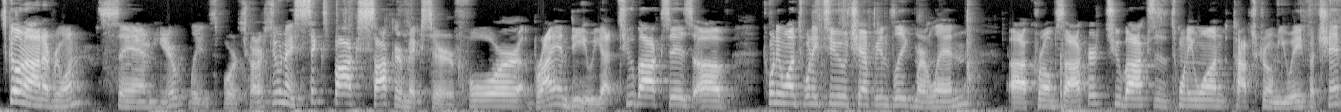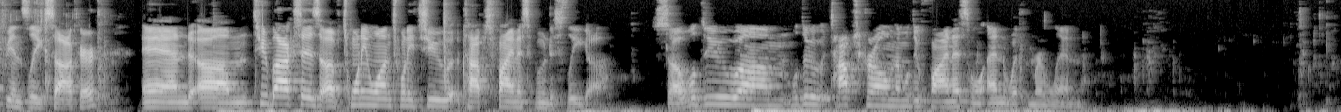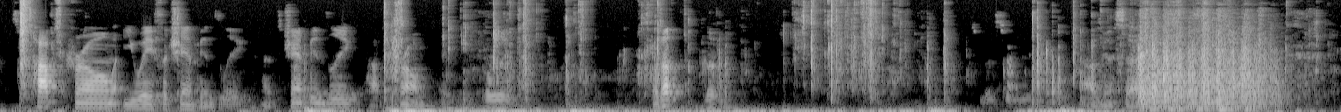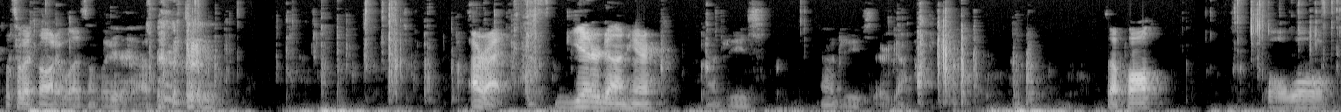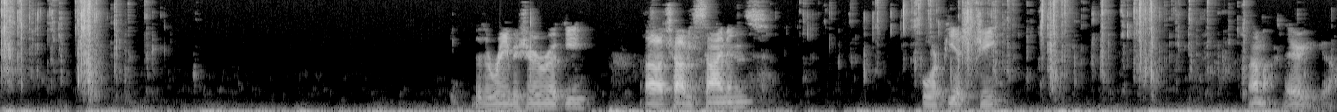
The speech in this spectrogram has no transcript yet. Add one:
What's going on, everyone? Sam here with Layton Sports Cards, doing a six-box soccer mixer for Brian D. We got two boxes of 21-22 Champions League Merlin uh, Chrome Soccer, two boxes of 21 Topps Chrome UEFA Champions League Soccer, and um, two boxes of 21-22 Topps Finest Bundesliga. So we'll do um, we'll do Topps Chrome, then we'll do Finest, and we'll end with Merlin. Topps Chrome UEFA Champions League. That's Champions League, Topps Chrome. Oh, wait. What's up? Nothing. It's messing with I was gonna say. That's what I thought it was. I was like, "God." All right, let's get her done here. Oh jeez. Oh jeez. There we go. What's up, Paul? Paul Wall. There's a Ray rookie. Uh, Xavi Simons for PSG. Come on, there you go.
